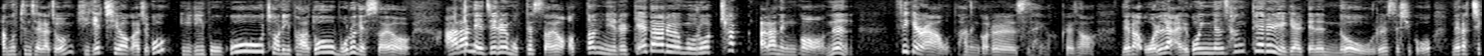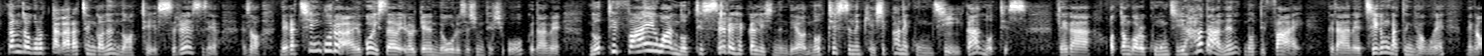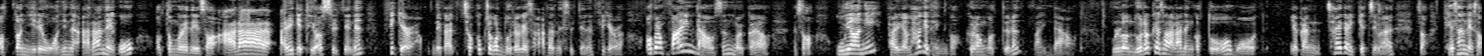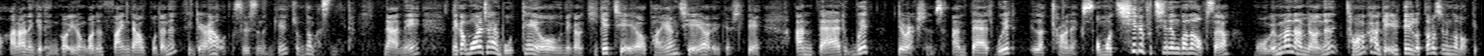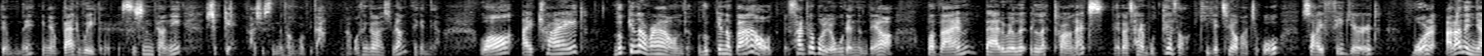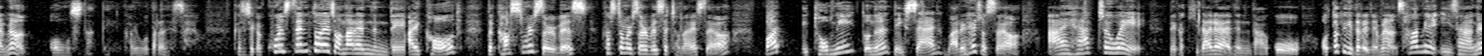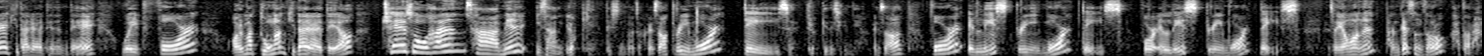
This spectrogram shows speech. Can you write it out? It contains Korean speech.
아무튼 제가 좀 기계치여가지고 이리 보고 저리 봐도 모르겠어요. 알아내지를 못했어요. 어떤 일을 깨달음으로 촥 알아낸 거는 figure out 하는 거를 쓰세요. 그래서 내가 원래 알고 있는 상태를 얘기할 때는 know를 쓰시고 내가 직감적으로 딱 알아챈 거는 notice를 쓰세요. 그래서 내가 친구를 알고 있어요. 이럴 때는 know를 쓰시면 되시고 그 다음에 notify와 notice를 헷갈리시는데요. notice는 게시판의 공지가 notice. 내가 어떤 거를 공지하다는 notify. 그 다음에 지금 같은 경우에 내가 어떤 일의 원인을 알아내고 어떤 거에 대해서 알아, 알게 되었을 때는 figure out. 내가 적극적으로 노력해서 알아냈을 때는 figure out. 어, 그럼 find out은 뭘까요? 그래서 우연히 발견하 게 된 거. 그런 것들은 find out. 물론 노력해서 알아낸 것도 뭐 약간 차이가 있겠지만 그래서 계산해서 알아내게 된 거 이런 거는 find out보다는 figure out을 쓰는 게 좀 더 맞습니다. 그다음에 내가 뭘 잘 못해요. 내가 기계치예요. 방향치예요. 이렇게 하실 때 I'm bad with directions. I'm bad with electronics. 어머 치를 붙이는 거는 없어요. 뭐 웬만하면은 정확하게 1대1로 떨어지는 건 없기 때문에 그냥 bad with를 쓰시는 편이 쉽게 가실 수 있는 방법이다 라고 생각하시면 되겠네요. Well, I tried looking around, looking about 살펴보려고 그랬는데요. But I'm bad with electronics. 내가 잘 못해서 기계치여가지고 So I figured 뭘 알아냈냐면 almost nothing. 거의 못 알아냈어요. 그래서 제가 콜센터에 전화를 했는데 I called the customer service, customer service에 전화를 했어요. But they told me 또는 they said 말을 해줬어요. I have to wait. 내가 기다려야 된다고. 어떻게 기다려야 되냐면 3일 이상을 기다려야 되는데 wait for 얼마 동안 기다려야 돼요? 최소한 3일 이상 이렇게 되시는 거죠. 그래서 three more days 이렇게 되시겠네요. 그래서 for at least three more days. for at least three more days. 그래서 영어는 반대 순서로 가더라.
